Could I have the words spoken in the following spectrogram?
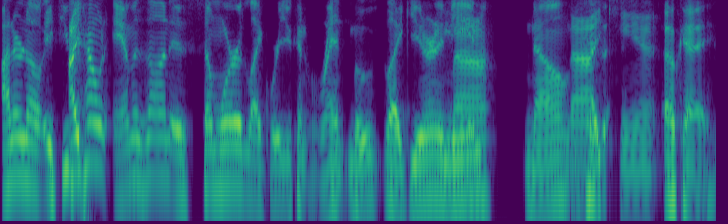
I don't know. If you I- count Amazon as somewhere like where you can rent move, like you know what I mean? Nah. No, Nah, I can't. okay.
